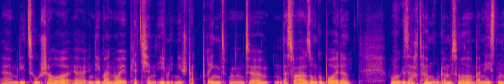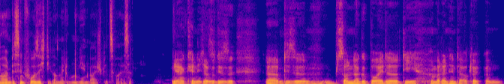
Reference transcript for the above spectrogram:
ähm, die Zuschauer, äh, indem man neue Plättchen eben in die Stadt bringt. Und ähm, das war so ein Gebäude, wo wir gesagt haben, uh, da müssen wir beim nächsten Mal ein bisschen vorsichtiger mit umgehen beispielsweise. Ja, kenne ich. Also diese, äh, diese Sondergebäude, die haben wir dann hinterher auch, glaube ich, beim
